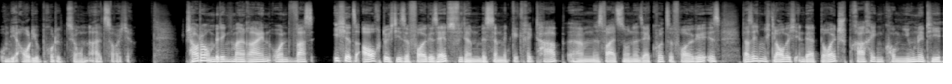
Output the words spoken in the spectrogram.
um die Audioproduktion als solche. Schaut da unbedingt mal rein und was ich jetzt auch durch diese Folge selbst wieder ein bisschen mitgekriegt habe, ähm, war jetzt nur eine sehr kurze Folge, ist, dass ich mich, glaube ich, in der deutschsprachigen Community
